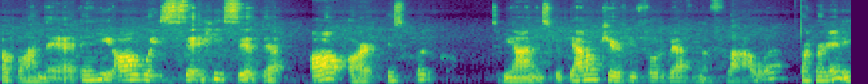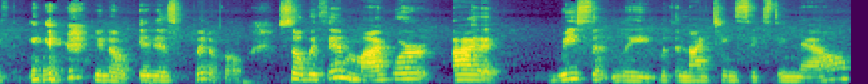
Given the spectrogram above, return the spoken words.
upon that and he always said he said that all art is political to be honest with you. I don't care if you're photographing a flower or anything. you know, it is political. So within my work, I recently with the 1960 now,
